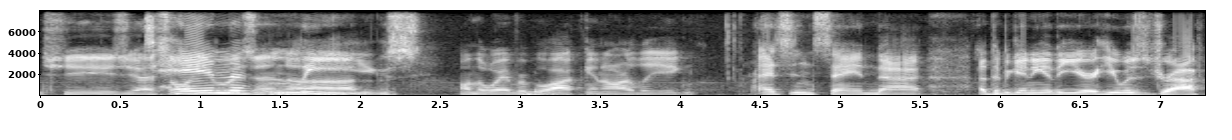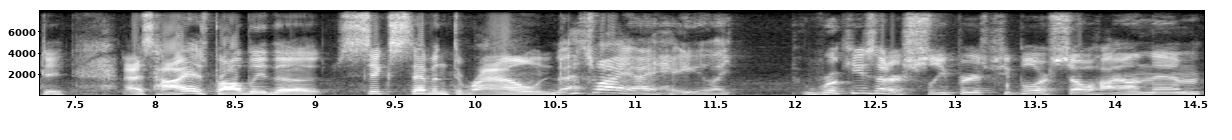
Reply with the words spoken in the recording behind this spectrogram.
Jeez, yeah, I 10 saw he was in, leagues. Uh, on the waiver block in our league. It's insane that at the beginning of the year he was drafted as high as probably the sixth, seventh round. That's why I hate like rookies that are sleepers. People are so high on them,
